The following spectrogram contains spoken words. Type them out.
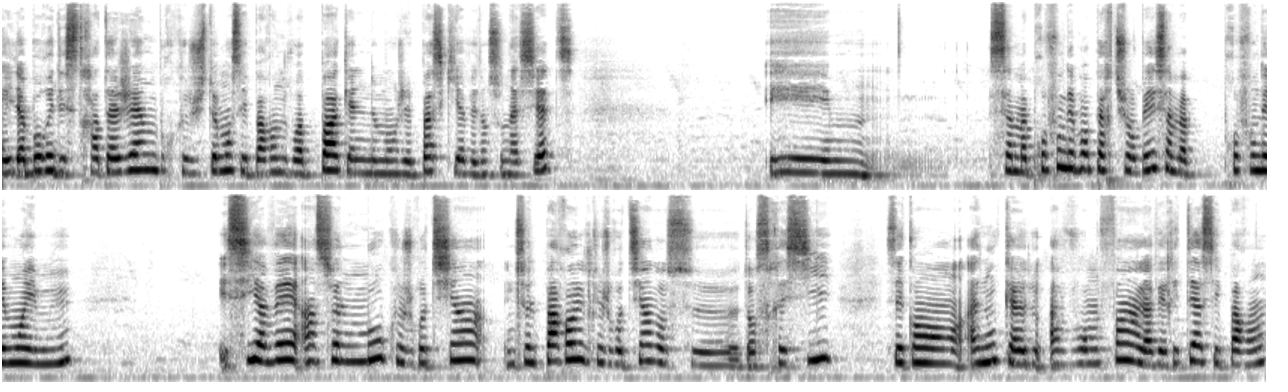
élaborer des stratagèmes pour que justement ses parents ne voient pas qu'elle ne mangeait pas ce qu'il y avait dans son assiette. Et hum, ça m'a profondément perturbée, ça m'a profondément émue. Et s'il y avait un seul mot que je retiens, une seule parole que je retiens dans ce, dans ce récit, c'est quand Anouk avoue enfin la vérité à ses parents.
